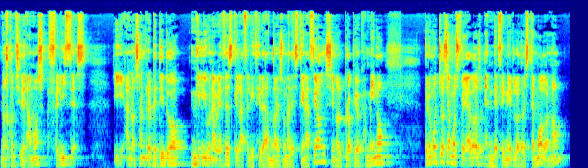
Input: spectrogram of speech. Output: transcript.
nos consideramos felices. Y nos han repetido mil y una veces que la felicidad no es una destinación, sino el propio camino. Pero muchos hemos fallado en definirlo de este modo, ¿no?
